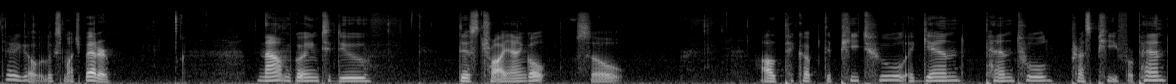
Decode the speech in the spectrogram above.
There you go, it looks much better. Now I'm going to do this triangle. So I'll pick up the P tool again, pen tool, press P for pen.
